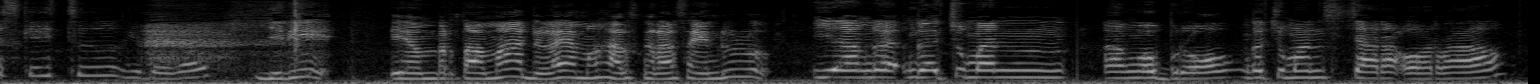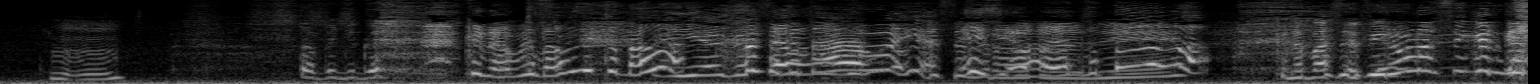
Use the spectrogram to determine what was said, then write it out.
SK2 gitu kan Jadi yang pertama adalah emang harus ngerasain dulu. ya nggak nggak cuman uh, ngobrol nggak cuman secara oral Mm-mm. tapi juga Kenapa kenapa sih ketawa Iya, gue ketawa ya Eh, siapa yang ketawa? Kenapa Astagfirullah sih kan gak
